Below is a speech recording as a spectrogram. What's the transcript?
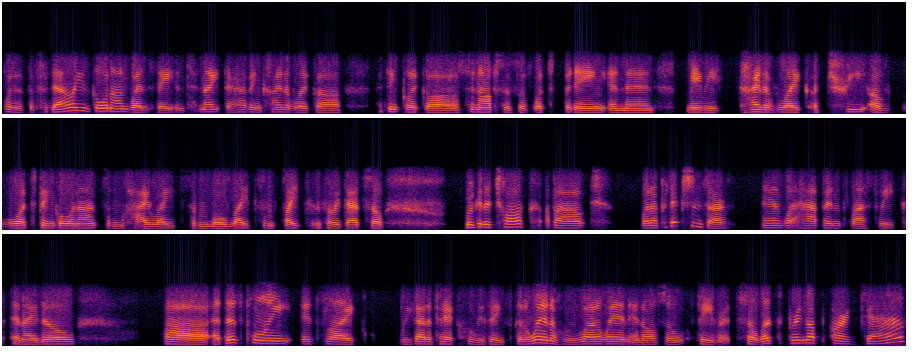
what is the finale is going on Wednesday, and tonight they're having kind of like a I think like a synopsis of what's happening, and then maybe kind of like a treat of what's been going on, some highlights, some low lights, some fights, and stuff like that. So we're going to talk about what our predictions are and what happened last week. And I know uh, at this point, it's like we got to pick who we think's going to win or who we want to win, and also favorites. So let's bring up our guest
